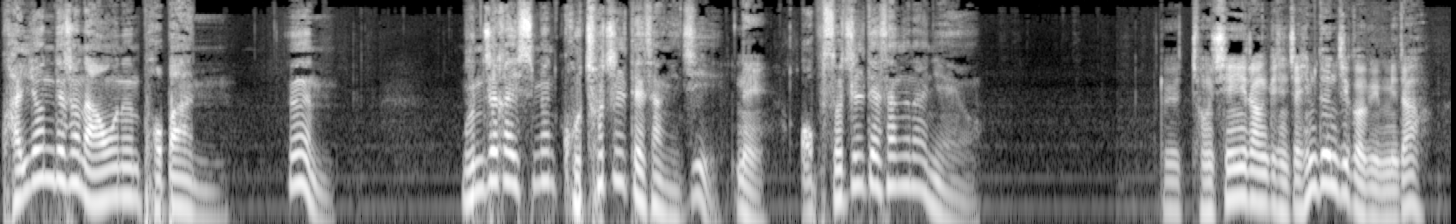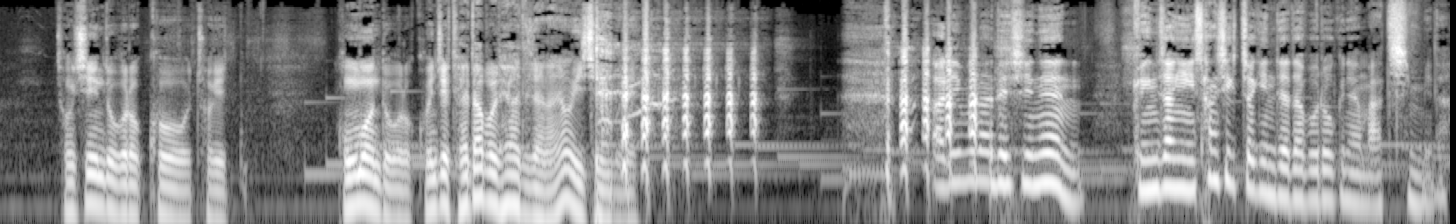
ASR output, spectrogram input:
관련돼서 나오는 법안은 문제가 있으면 고쳐질 대상이지 네. 없어질 대상은 아니에요. 그 정치인이라는 게 진짜 힘든 직업입니다. 정치인도 그렇고 저기 공무원도 그렇고 이제 대답을 해야 되잖아요 이 질문에. 아리무라 대신은 굉장히 상식적인 대답으로 그냥 마칩니다.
